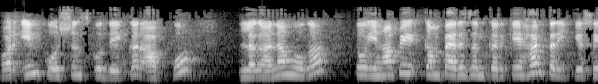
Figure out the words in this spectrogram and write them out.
और इन क्वेश्चंस को देखकर आपको लगाना होगा। तो यहाँ पे कंपैरिजन करके हर तरीके से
